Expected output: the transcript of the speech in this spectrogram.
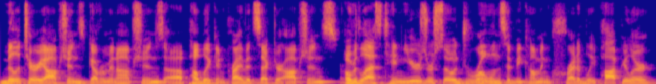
military options, government options, uh, public and private sector options. Over the last 10 years or so, drones have become incredibly popular.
